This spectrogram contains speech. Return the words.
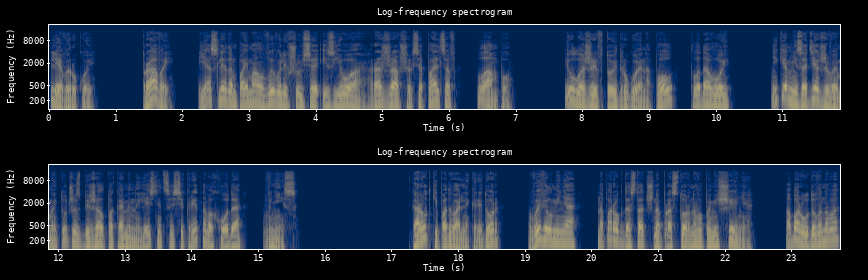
левой рукой, правой я следом поймал вывалившуюся из его разжавшихся пальцев лампу и, уложив то и другое на пол, кладовой, никем не задерживаемый, тут же сбежал по каменной лестнице секретного хода вниз. Короткий подвальный коридор вывел меня на порог достаточно просторного помещения, оборудованного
